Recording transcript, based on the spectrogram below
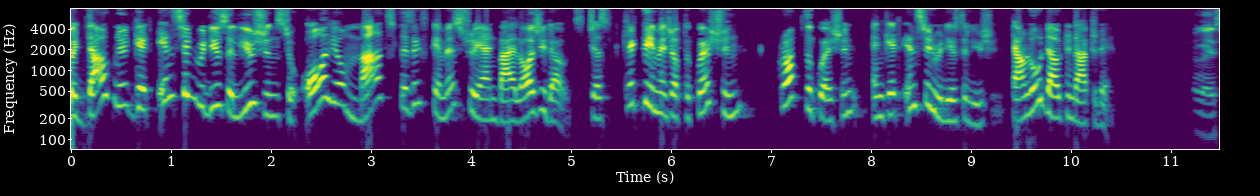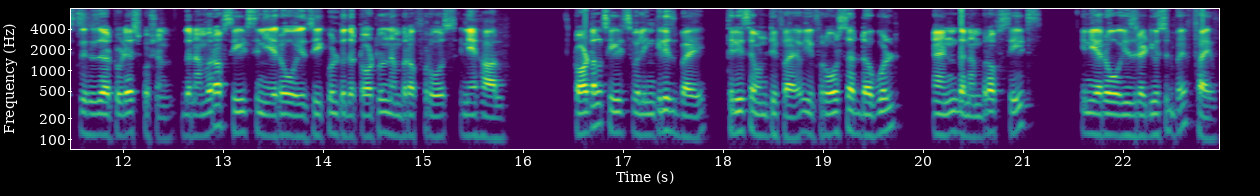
With Doubtnut, get instant video solutions to all your maths, physics, chemistry, and biology doubts. Just click the image of the question, crop the question, and get instant video solution. Download Doubtnut app today. Hello guys, this is our today's question. The number of seats in a row is equal to the total number of rows in a hall. Total seats will increase by 375 if rows are doubled and the number of seats in a row is reduced by 5.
